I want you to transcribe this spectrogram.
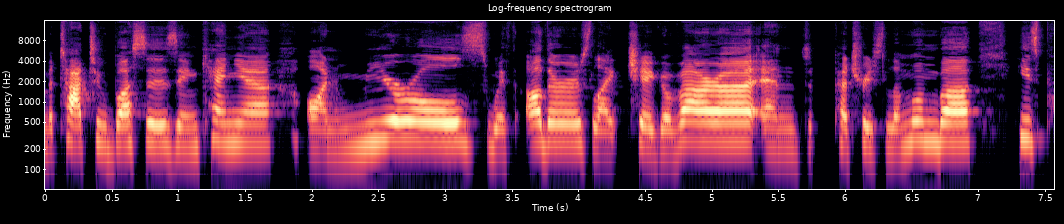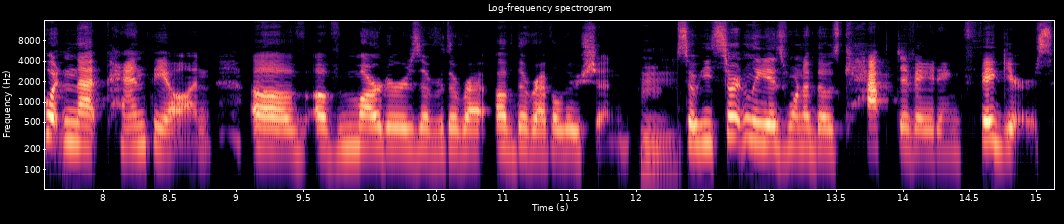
matatu buses in Kenya, on murals with others like Che Guevara and Patrice Lumumba. He's put in that pantheon of, of martyrs of the, re- of the revolution. Hmm. So he certainly is one of those captivating figures.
